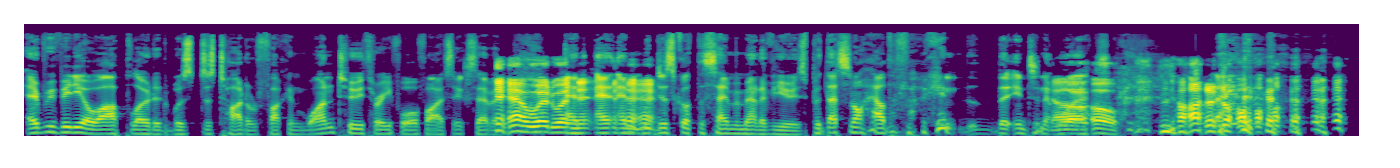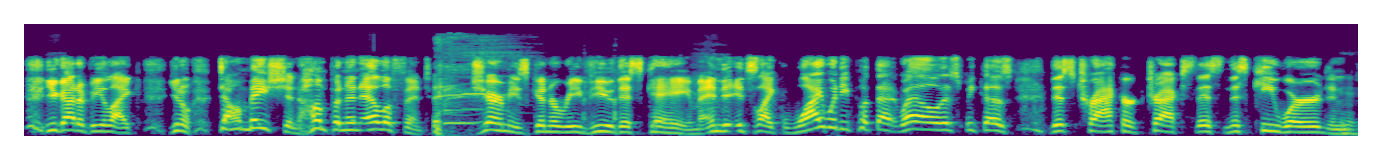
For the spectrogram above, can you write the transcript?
every video uploaded was just titled fucking one, two, three, four, five, six, seven. Yeah, it would, and, wouldn't it? and, and we just got the same amount of views. But that's not how the fucking the internet no, works. not at all. you got to be like, you know, Dalmatian humping an elephant. Jeremy's going to review this game. And it's like, why would he put that? Well, it's because this tracker tracks this and this keyword. And mm-hmm.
